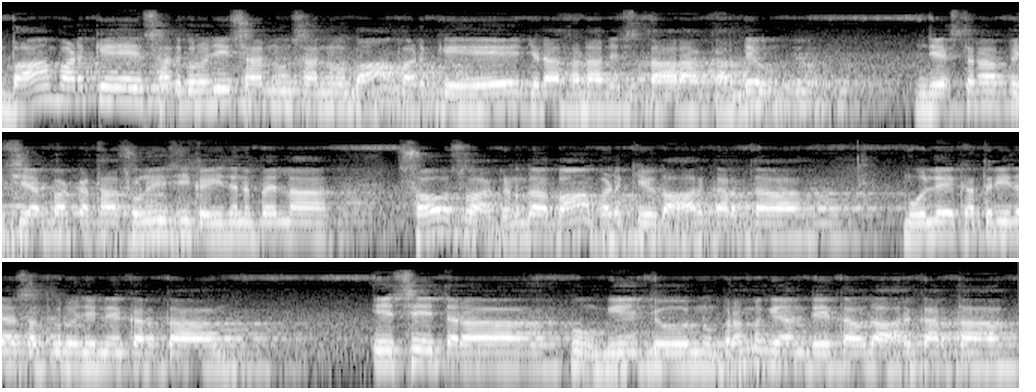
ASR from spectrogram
ਬਾਹ ਫੜ ਕੇ, ਸਤਿਗੁਰੂ ਜੀ, ਸਾਨੂੰ ਸਾਨੂੰ ਬਾਹ ਫੜ ਕੇ ਜਿਹੜਾ ਸਾਡਾ ਨਿਸਤਾਰਾ ਕਰ ਦਿਓ। ਜਿਸ ਤਰ੍ਹਾਂ ਪਿੱਛੇ ਆਪਾਂ ਕਥਾ ਸੁਣੀ ਸੀ, ਕਈ ਦਿਨ ਪਹਿਲਾਂ ਸੌ ਸੁਹਾਗਣ ਦਾ ਬਾਹ ਫੜ ਕੇ ਉਧਾਰ ਕਰਤਾ, ਮੂਲੇ ਖਤਰੀ ਦਾ ਸਤਿਗੁਰੂ ਜੀ ਨੇ ਕਰਤਾ। ਇਸੇ ਤਰ੍ਹਾਂ ਭੂਮੀਏ ਚੋਰ ਨੂੰ ਬ੍ਰਹਮ ਗਿਆਨ ਦੇਤਾ, ਉਧਾਰ ਕਰਤਾ।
